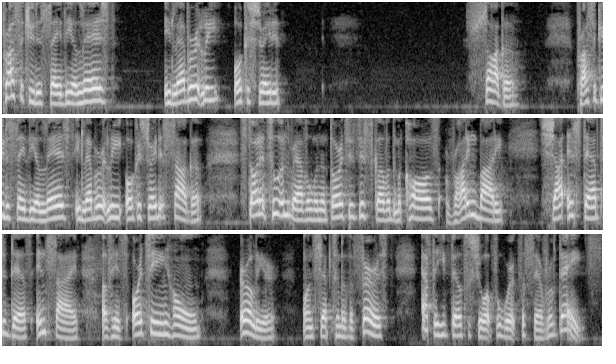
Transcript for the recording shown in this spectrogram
Prosecutors say the alleged elaborately orchestrated saga. Prosecutors say the alleged elaborately orchestrated saga started to unravel when authorities discovered McCall's rotting body shot and stabbed to death inside of his Orting home earlier on September the 1st after he failed to show up for work for several days.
